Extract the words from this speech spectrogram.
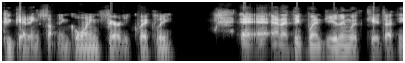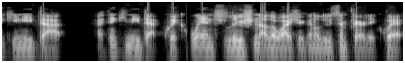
to getting something going fairly quickly. And, and I think when dealing with kids, I think you need that. I think you need that quick win solution. Otherwise, you're going to lose them fairly quick.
